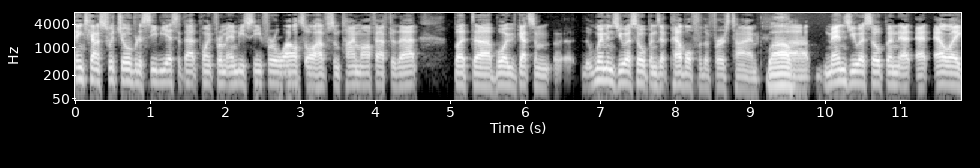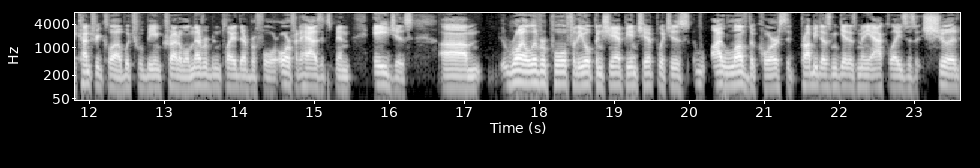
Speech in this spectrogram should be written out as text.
things kind of switch over to CBS at that point from NBC for a while. So I'll have some time off after that. But uh, boy, we've got some uh, the women's U.S. Opens at Pebble for the first time. Wow! Uh, men's U.S. Open at, at L.A. Country Club, which will be incredible. Never been played there before, or if it has, it's been ages. Um, Royal Liverpool for the Open Championship, which is I love the course. It probably doesn't get as many accolades as it should.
